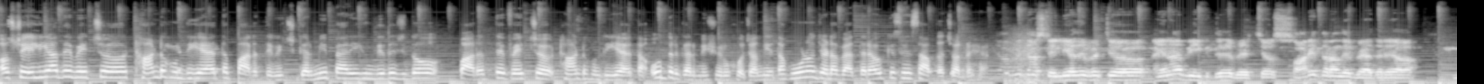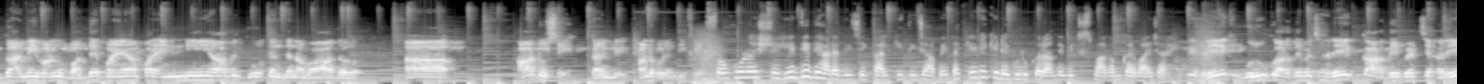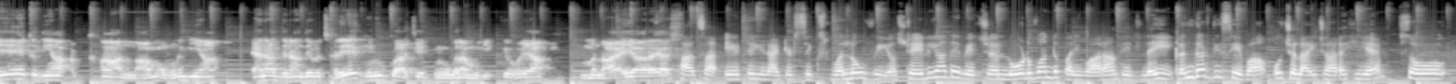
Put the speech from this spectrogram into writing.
Australia ਦੇ ਵਿੱਚ ਠੰਡ ਹੁੰਦੀ ਹੈ ਤਾਂ ਭਾਰਤ ਦੇ ਵਿੱਚ ਗਰਮੀ ਪੈ ਰਹੀ ਹੁੰਦੀ ਹੈ ਤੇ ਜਦੋਂ ਭਾਰਤ ਦੇ ਵਿੱਚ ਠੰਡ ਹੁੰਦੀ ਹੈ ਤਾਂ ਉਧਰ ਗਰਮੀ ਸ਼ੁਰੂ ਹੋ ਜਾਂਦੀ ਹੈ। ਤਾਂ ਹੁਣ ਜਿਹੜਾ ਵੈਦਰ ਹੈ ਉਹ ਕਿਸੇ ਹਿਸਾਬ ਦਾ ਚੱਲ ਰਿਹਾ ਹੈ? ਜਿਵੇਂ ਆਸਟ੍ਰੇਲੀਆ ਦੇ ਵਿੱਚ ਇਹਨਾਂ ਵੀਕ ਦੇ ਵਿੱਚ ਸਾਰੇ ਤਰ੍ਹਾਂ ਦੇ ਵੈਦਰ ਆ, ਗਰਮੀ ਵੱਲ ਨੂੰ ਵੱਧਦੇ ਪਏ ਆ, ਪਰ ਇੰਨੀ ਆ ਵੀ ਦੋ ਤਿੰਨ ਦਿਨਾਂ ਬਾਅਦ ਆ ਹਾਰਡ ਟੂ ਸੇ ਗਰਮੀ ਠੰਡ ਹੋ ਜਾਂਦੀ ਫਿਰ। ਸੋ ਹੁਣ ਸ਼ਹੀਦੀ ਦਿਹਾੜੇ ਦੀ ਜੇ ਗੱਲ ਕੀਤੀ ਜਾਵੇ ਤਾਂ ਕਿਹੜੇ-ਕਿਹੜੇ ਗੁਰੂ ਘਰਾਂ ਦੇ ਵਿੱਚ ਸਮਾਗਮ ਕਰਵਾਏ ਜਾ ਰਹੇ ਹਨ ਹਰੇਕ ਗੁਰੂ ਘਰ ਦੇ ਵਿੱਚ ਹਰੇਕ ਘਰ ਦੇ ਵਿੱਚ ਹਰੇਕ ਦੀਆਂ ਅੱਖਾਂ ਨਾਮ ਹੋਣਗੀਆਂ। ਇਹਨਾਂ ਦਿਨਾਂ ਦੇ ਵਿੱਚ ਹਰੇਕ ਗੁਰੂ ਘਰ 'ਚ ਪ੍ਰੋਗਰਾਮ ਲਿਖੇ ਹੋਇਆ ਮਨਾਏ ਜਾ ਰਹੇ ਆ ਖਾਲਸਾ ਏਡ ਤੇ ਯੂਨਾਈਟਿਡ ਸਿਕਸ ਵੱਲੋਂ ਵੀ ਆਸਟ੍ਰੇਲੀਆ ਦੇ ਵਿੱਚ ਲੋੜਵੰਦ ਪਰਿਵਾਰਾਂ ਦੇ ਲਈ ਲੰਗਰ ਦੀ ਸੇਵਾ ਉਹ ਚਲਾਈ ਜਾ ਰਹੀ ਹੈ। ਸੋ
